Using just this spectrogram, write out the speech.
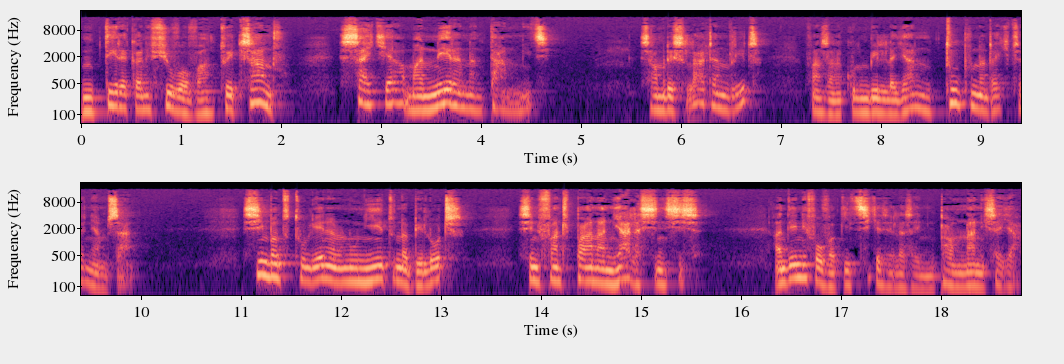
miteraka ny fiovaovan'ny toetr'andro, saika manerana ny tany mihitsy. Samy resy lahatra ny rehetra fa ny zanak'olombelona ihany no tompon'andraikitra ny amin'izany. Simba ny tontolo iainana noho ny entona be loatra sy ny fandripahana ny ala sy ny sisa. Andeha anefa hovakiantsika izay lazain'ny mpaminany Isaia.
